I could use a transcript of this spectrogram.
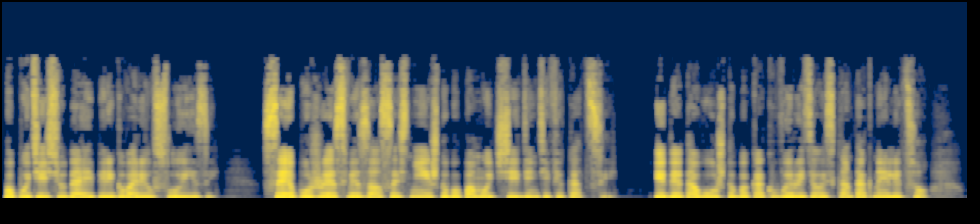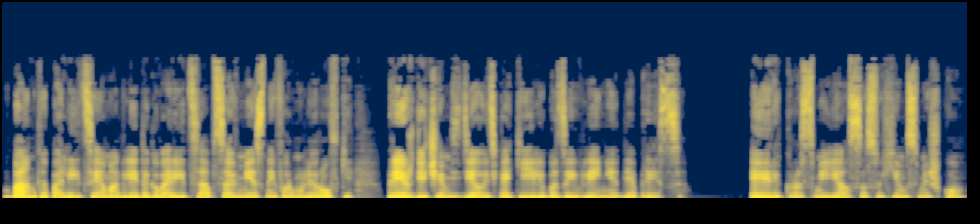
По пути сюда я переговорил с Луизой. Сэп уже связался с ней, чтобы помочь с идентификацией. И для того, чтобы, как выразилось контактное лицо, банк и полиция могли договориться об совместной формулировке, прежде чем сделать какие-либо заявления для прессы. Эрик рассмеялся сухим смешком.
